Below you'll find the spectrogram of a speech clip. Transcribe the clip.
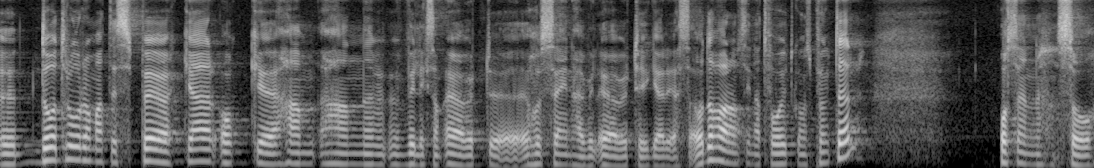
Eh, då tror de att det spökar och eh, han, han vill liksom övert, eh, Hussein här vill övertyga Reza. Och då har de sina två utgångspunkter. Och sen så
